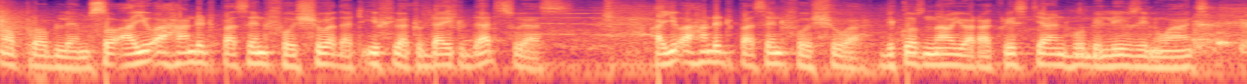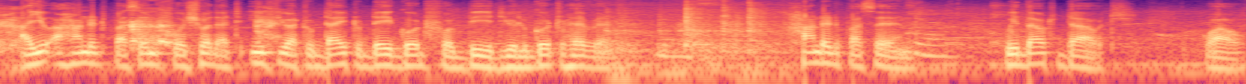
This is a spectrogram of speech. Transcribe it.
No problem. So, are you 100% for sure that if you are to die to that swears? Are you 100% for sure? Because now you are a Christian who believes in works. Are you 100% for sure that if you are to die today, God forbid, you'll go to heaven? 100%? Yeah. Without doubt. Wow.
